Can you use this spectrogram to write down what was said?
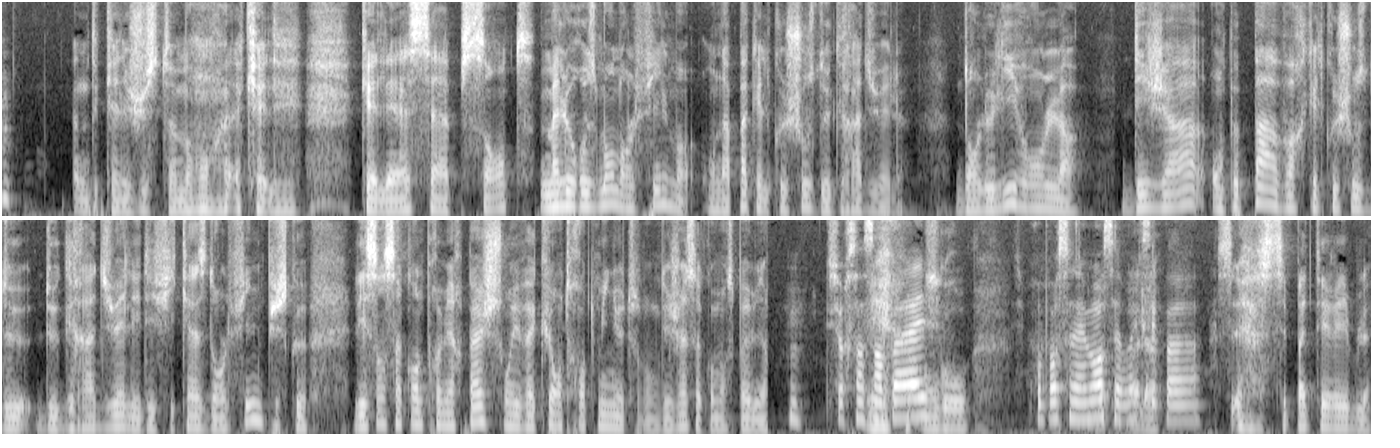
Qu'elle est justement qu'elle est qu'elle est assez absente. Malheureusement dans le film, on n'a pas quelque chose de graduel. Dans le livre, on l'a. Déjà, on peut pas avoir quelque chose de, de graduel et d'efficace dans le film puisque les 150 premières pages sont évacuées en 30 minutes. Donc déjà, ça commence pas bien. Sur 500 pages. en gros. Proportionnellement, c'est vrai que c'est pas. C'est pas terrible.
